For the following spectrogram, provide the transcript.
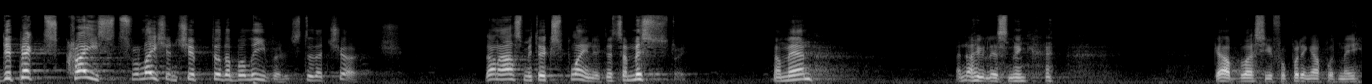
depicts Christ's relationship to the believers, to the church. Don't ask me to explain it, it's a mystery. Amen? I know you're listening. God bless you for putting up with me.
